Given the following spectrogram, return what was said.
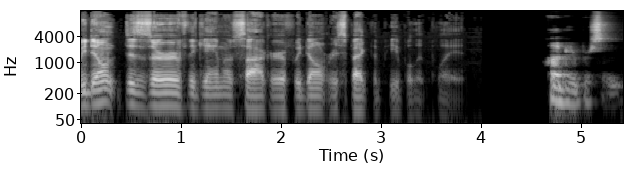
We don't deserve the game of soccer if we don't respect the people that play it. Hundred percent.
